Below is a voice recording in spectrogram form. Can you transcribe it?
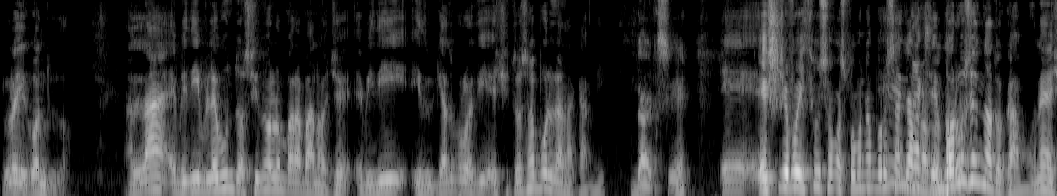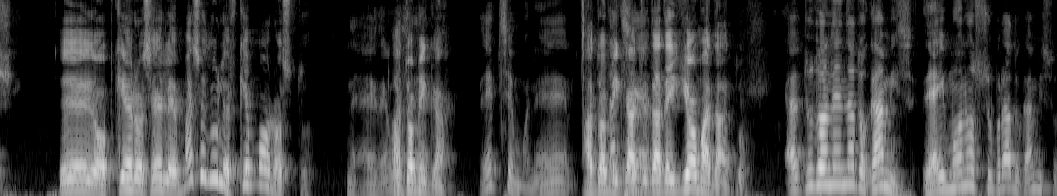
Λογικό τούτο. Αλλά επειδή βλέπουν το σύνολο παραπάνω και επειδή η δουλειά του προβοητή έχει τόσα πολλά να κάνει. Εντάξει. Ε, Έχει και βοηθούσε όμως που να μπορούσε ε, να κάνει. εντάξει, αυτό το μπορούσε να το κάνουν, έχει. πράγμα. Ε, ο Πιέρος έλεγε, μα σε δουλεύει μόνος του. Ναι, ε, εγώ- Ατομικά. Έτσι μου, ε. Ατομικά Εντάξει, και τα τελειώματα του. ε, Τούτο είναι να το κάνεις. Δηλαδή μόνος σου πρέπει να το κάνεις. Ε,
